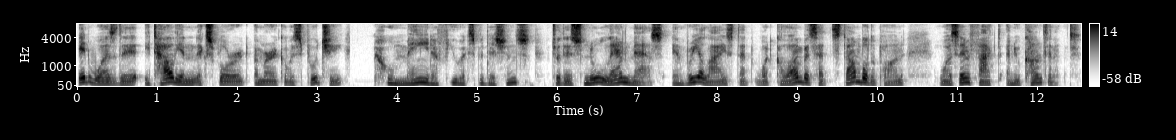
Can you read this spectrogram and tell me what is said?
It was the Italian explorer Amerigo Vespucci who made a few expeditions to this new landmass and realized that what Columbus had stumbled upon was in fact a new continent,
